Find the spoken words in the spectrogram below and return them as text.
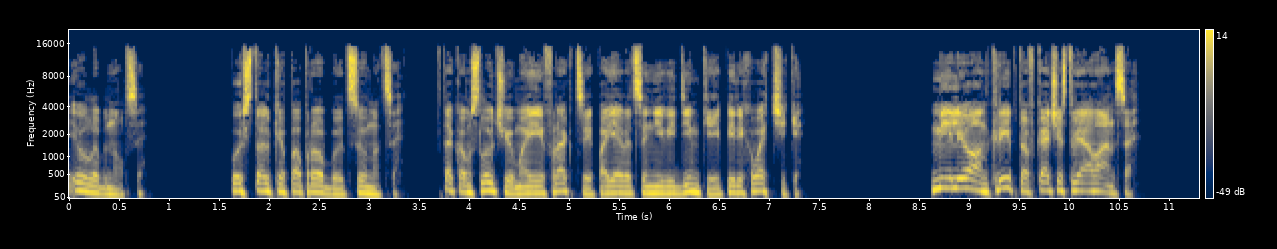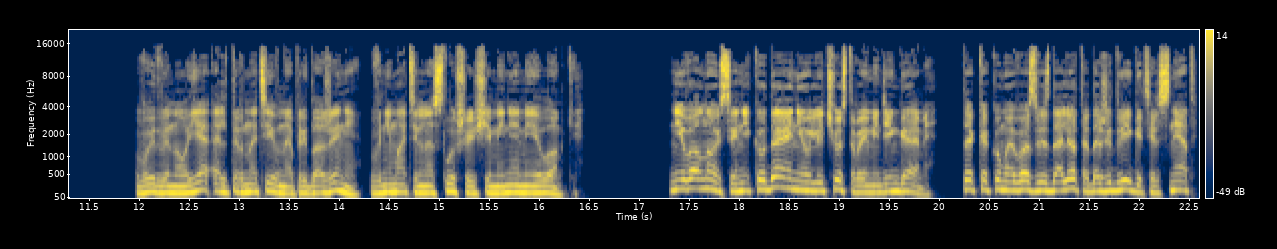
и улыбнулся. Пусть только попробуют сунуться. В таком случае у моей фракции появятся невидимки и перехватчики. Миллион крипто в качестве аванса. Выдвинул я альтернативное предложение, внимательно слушающей меня Мейлонки. Не волнуйся, никуда я не улечу с твоими деньгами, так как у моего звездолета даже двигатель снят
